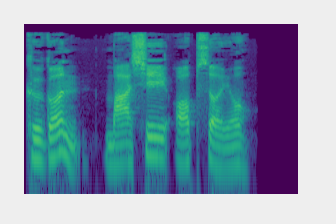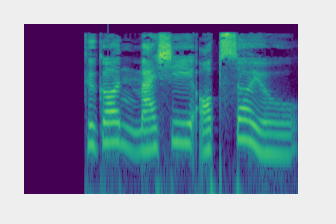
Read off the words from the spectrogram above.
그건 맛이 없어요. 그건 맛이 없어요.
